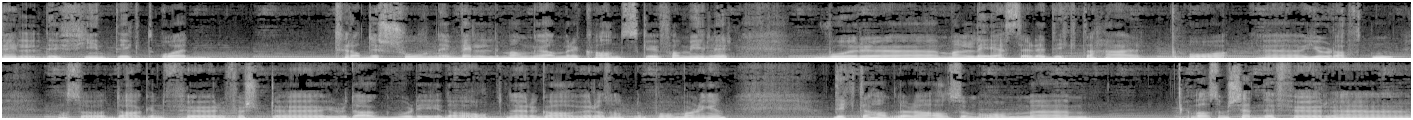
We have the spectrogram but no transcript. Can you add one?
veldig fint dikt, og en tradisjon i veldig mange amerikanske familier hvor eh, man leser det diktet her på eh, julaften. Altså dagen før første juledag, hvor de da åpner gaver og sånt på morgenen. Diktet handler da altså om hva som skjedde før, eh,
